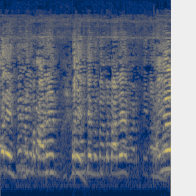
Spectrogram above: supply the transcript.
pa rin! Doon man yung mapalit! Tayo hindi pa balit. Tayo!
